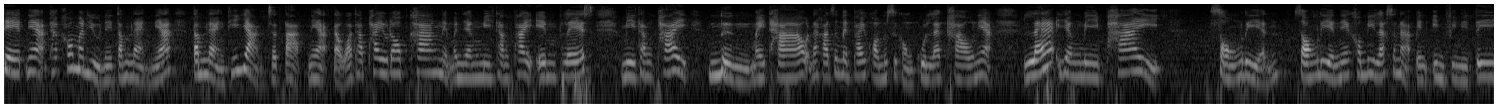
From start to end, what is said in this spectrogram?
เดทเนี่ยถ้าเข้ามาอยู่ในตำแหน่งเนี้ยตำแหน่งที่อยากจะตัดเนี่ยแต่ว่าถ้าไพ่รอบข้างเนี่ยมันยังมีทั้งไพ่เอ็มเพลสมีทั้งไพ่หนึ่งไม้เท้านะคะซึ่งเป็นไพ่ความรู้สึกของคุณและเขาเนี่ยและยังมีไพ่ สองเหรียญสองเหรียญเนี่ยเขามีลักษณะเป็นอินฟินิตี้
